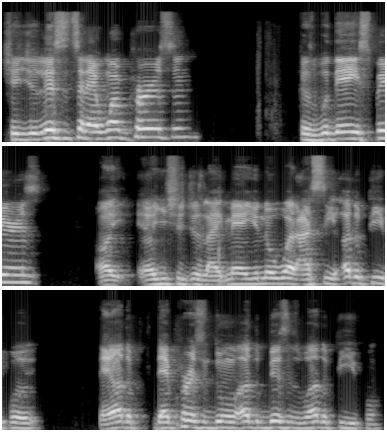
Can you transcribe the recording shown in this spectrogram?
Should you listen to that one person because what they experience, or, or you should just like, man, you know what? I see other people, that other that person doing other business with other people,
